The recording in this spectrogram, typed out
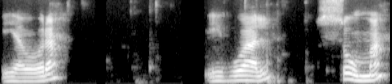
Y ahora igual suma,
